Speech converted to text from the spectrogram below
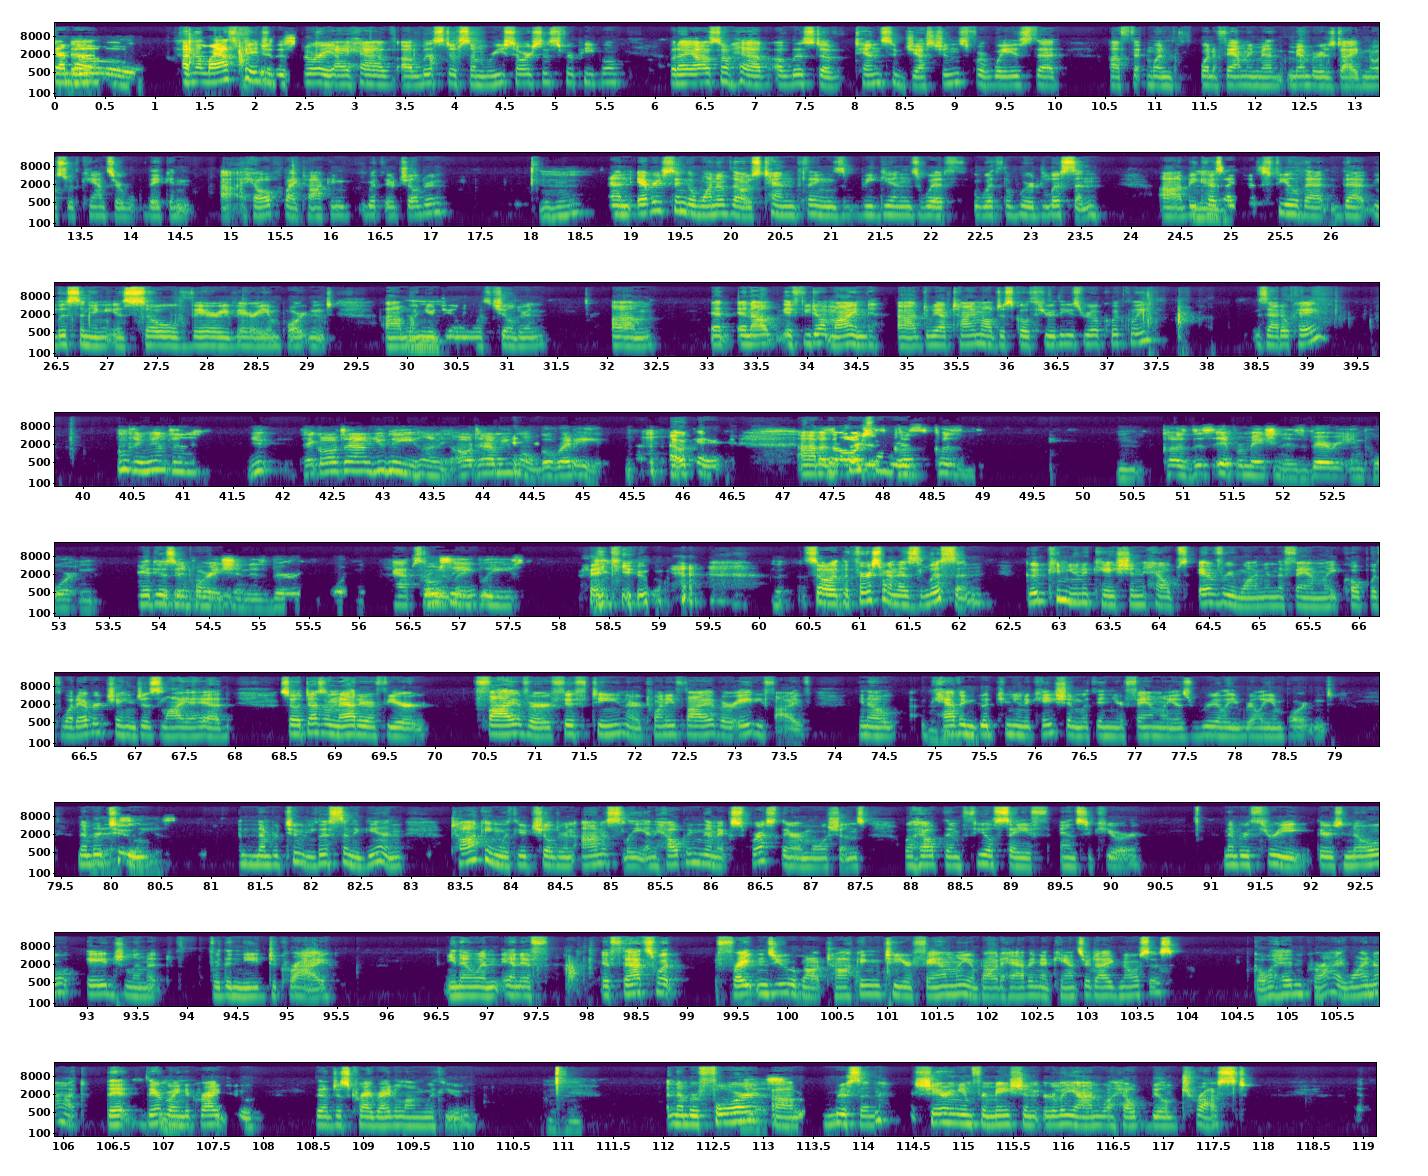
And uh, Oh, on the last page of the story, I have a list of some resources for people, but I also have a list of 10 suggestions for ways that uh, when when a family mem- member is diagnosed with cancer, they can uh, help by talking with their children. mhm. And every single one of those 10 things begins with with the word listen. Uh, because I just feel that that listening is so very, very important um, when you're Mhm. dealing with children. Um, and and I'll, if you don't mind, uh, do we have time? I'll just go through these real quickly. Is that okay? Okay, we have time. You take all the time you need, honey. All the time you want. Go right ahead. Okay. Uh, Because the all first this, because because because this information is very important. it is This important. information is very important. Absolutely. Proceed, please. Thank you. so the first one is listen. Good communication helps everyone in the family cope with whatever changes lie ahead. So it doesn't matter if you're five or 15 or 25 or 85, you know, Mhm. having good communication within your family is really, really important. Number Yes, two, yes. number two, listen again. Talking with your children honestly and helping them express their emotions will help them feel safe and secure. Number three, there's no age limit for the need to cry. You know, and, and if if that's what frightens you about talking to your family about having a cancer diagnosis, go ahead and cry. Why not? They, they're going to cry too. They'll just cry right along with you. Mhm. Number four, Yes. um, listen. Sharing information early on will help build trust.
